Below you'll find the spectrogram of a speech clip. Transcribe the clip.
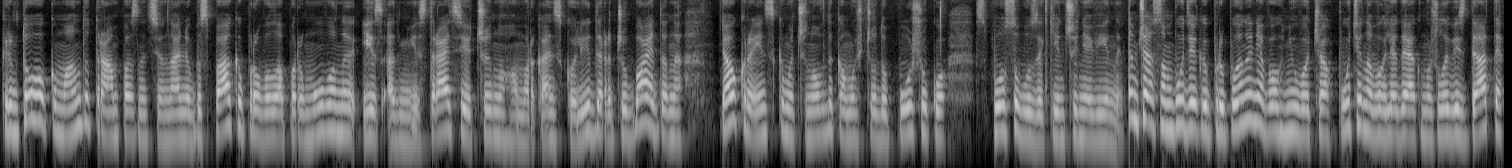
Крім того, команда Трампа з національної безпеки провела перемовини із адміністрацією чинного американського лідера Джо Байдена та українськими чиновниками щодо пошуку способу закінчення війни. Тим часом будь-яке припинення вогню в очах Путіна виглядає як можливість дати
